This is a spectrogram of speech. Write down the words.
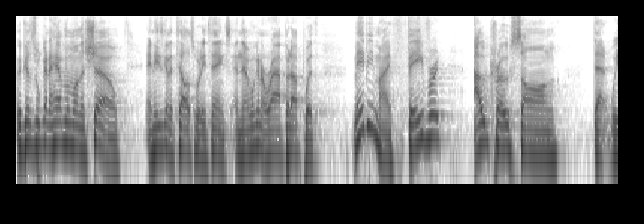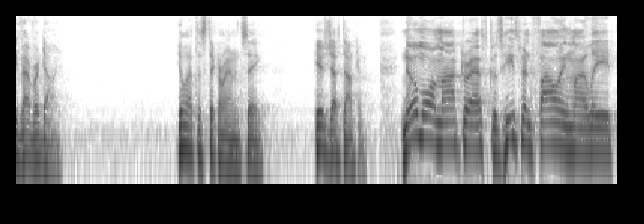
because we're going to have him on the show and he's going to tell us what he thinks. And then we're going to wrap it up with maybe my favorite outro song that we've ever done. You'll have to stick around and see. Here's Jeff Duncan. No more mock drafts because he's been following my lead.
